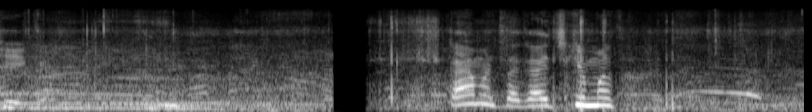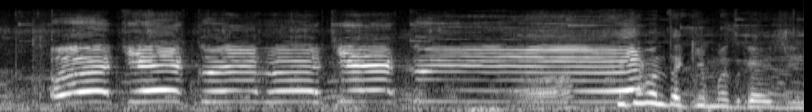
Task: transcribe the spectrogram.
ठीक आहे. काय म्हणता? गायची किंमत? किती म्हणता किंमत गायची?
